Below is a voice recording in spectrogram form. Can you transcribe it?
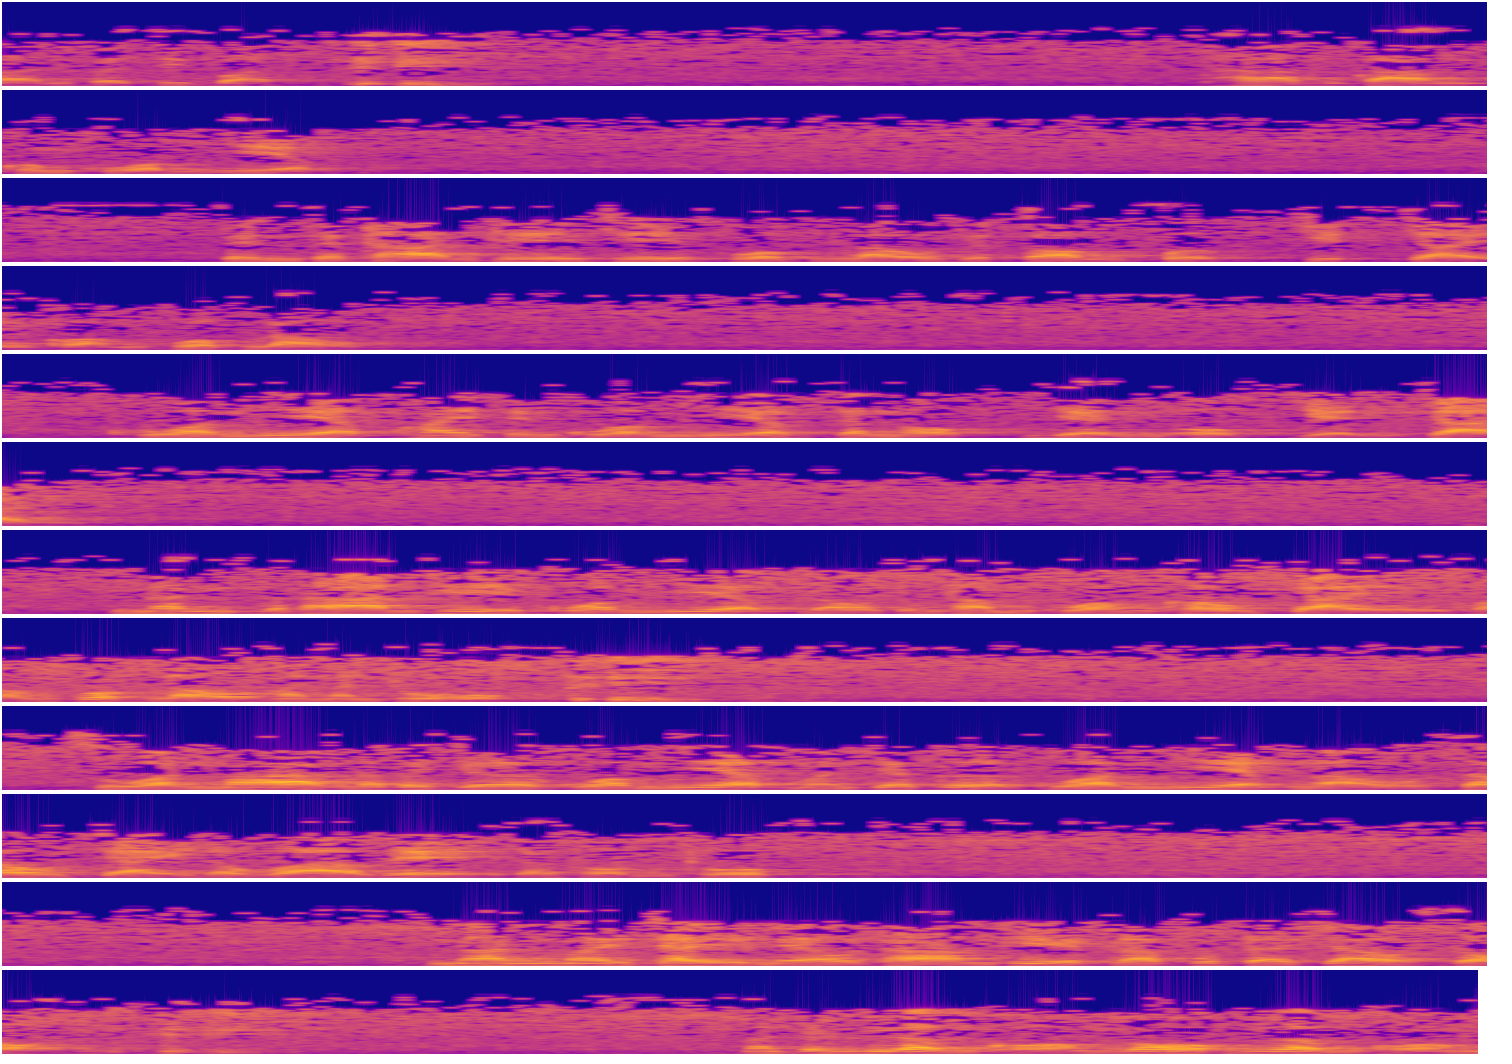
การปฏิบัติท่ามกลางของความเงียบ เป็นสถานที่ที่พวกเราจะต้องฝึกจิตใจของพวกเรา ความเงียบให้เป็นความเงียบสงบเย็นอกเย็นใจะนั้นสถานที่ความเงียบเราต้องทำความเข้าใจของพวกเราให้มันถูก ส่วนมากแล้วไปเจอความเงียบมันจะเกิดความเงียบเหงาเศร้าใจดวาเวดทมทุกข์นั้นไม่ใช่แนวทางที่พระพุทธเจ้าสอน มันเป็นเรื่องของโลกเรื่องของ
